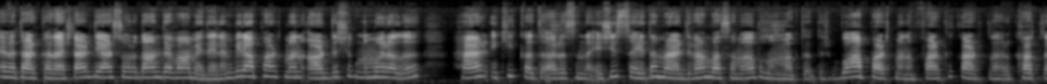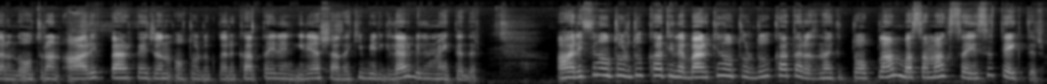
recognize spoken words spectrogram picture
Evet arkadaşlar diğer sorudan devam edelim. Bir apartman ardışık numaralı her iki katı arasında eşit sayıda merdiven basamağı bulunmaktadır. Bu apartmanın farklı katları, katlarında oturan Arif, Berk ve Can'ın oturdukları katlarıyla ilgili aşağıdaki bilgiler bilinmektedir. Arif'in oturduğu kat ile Berk'in oturduğu kat arasındaki toplam basamak sayısı tektir.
